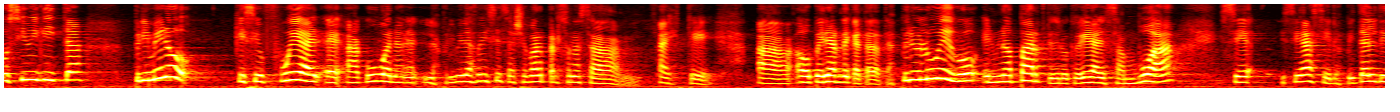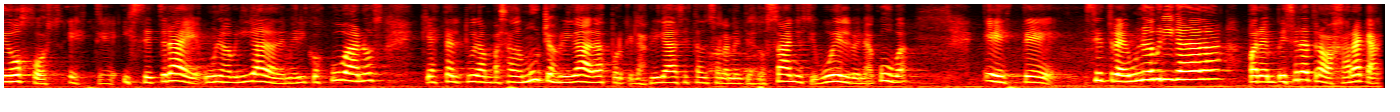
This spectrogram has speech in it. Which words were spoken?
posibilita, primero, que se fue a, eh, Cuba las primeras veces a llevar personas a, este, a, operar de cataratas, pero luego, en una parte de lo que era el Zamboa, se se hace el Hospital de Ojos este, y se trae una brigada de médicos cubanos, que a esta altura han pasado muchas brigadas, porque las brigadas están solamente dos años y vuelven a Cuba, este, se trae una brigada para empezar a trabajar acá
